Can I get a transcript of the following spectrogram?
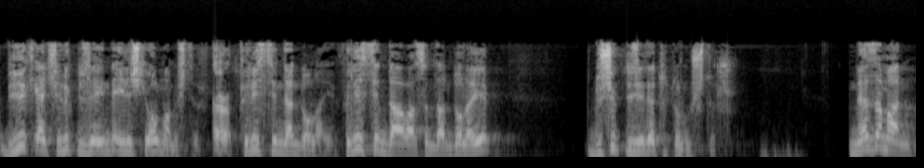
büyük elçilik düzeyinde ilişki olmamıştır. Evet. Filistin'den dolayı, Filistin davasından dolayı düşük düzeyde tutulmuştur. Ne zaman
